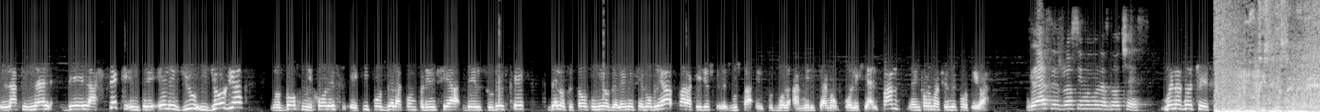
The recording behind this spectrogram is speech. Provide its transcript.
la final de la SEC entre LSU y Georgia, los dos mejores equipos de la conferencia del sudeste de los Estados Unidos del NCAA para aquellos que les gusta el fútbol americano colegial. PAM, la información deportiva. Gracias, Rosy. Muy buenas noches. Buenas noches. Noticias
